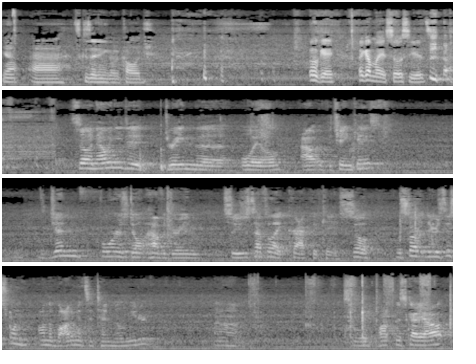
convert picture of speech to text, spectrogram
Yeah, uh, it's because I didn't go to college. okay, I got my associates. So now we need to drain the oil out of the chain case. The Gen 4s don't have a drain, so you just have to like crack the case. So we'll start, there's this one on the bottom, it's a 10 millimeter. Um, so we'll pop this guy out.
